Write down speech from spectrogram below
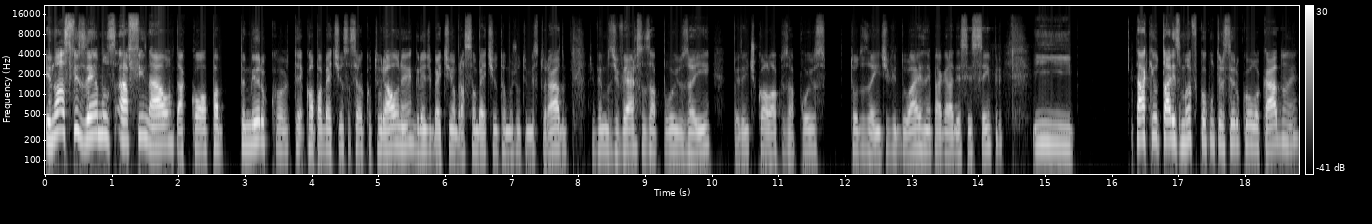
E nós fizemos a final da Copa, primeiro Copa Betinho Social e Cultural, né? Grande Betinho, abração Betinho, tamo junto e misturado. Tivemos diversos apoios aí, depois a gente coloca os apoios todos aí individuais, né, para agradecer sempre. E tá aqui o Talismã ficou com o terceiro colocado, né?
